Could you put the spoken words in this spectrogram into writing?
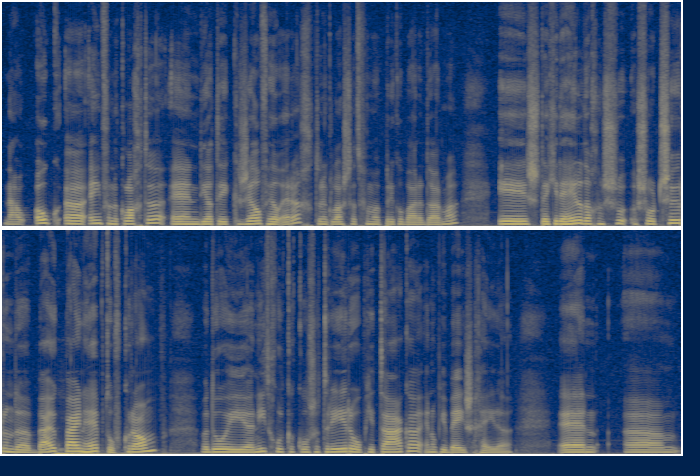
Nou, ook uh, een van de klachten, en die had ik zelf heel erg toen ik last had van mijn prikkelbare darmen, is dat je de hele dag een soort zeurende buikpijn hebt of kramp waardoor je je niet goed kan concentreren op je taken en op je bezigheden. En um,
